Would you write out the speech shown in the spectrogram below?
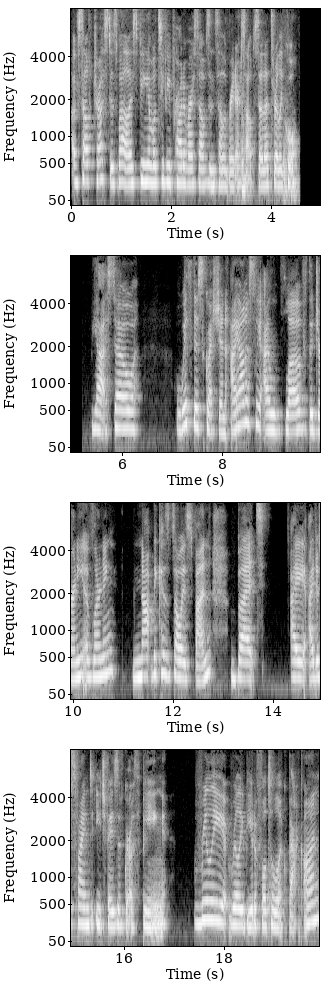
of self trust as well, is being able to be proud of ourselves and celebrate ourselves. So that's really cool. Yeah. So with this question, I honestly, I love the journey of learning not because it's always fun, but I I just find each phase of growth being really really beautiful to look back on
